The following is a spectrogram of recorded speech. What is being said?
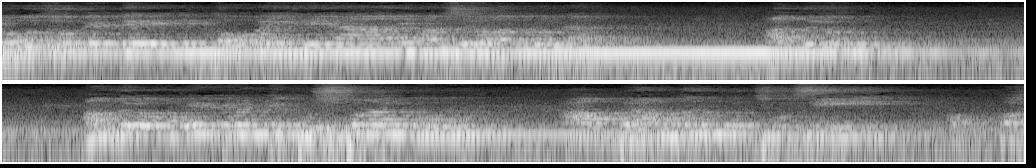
రోజు పెట్టే తోవ ఇదేనా అని మనసులో అనుకున్నాను. అందులో అందులో ఉండేటువంటి పుష్పాలు ఆ బ్రాహ్మణుడు చూసి అబ్బా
